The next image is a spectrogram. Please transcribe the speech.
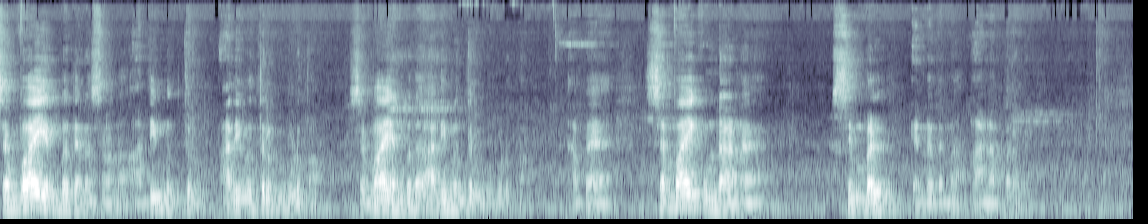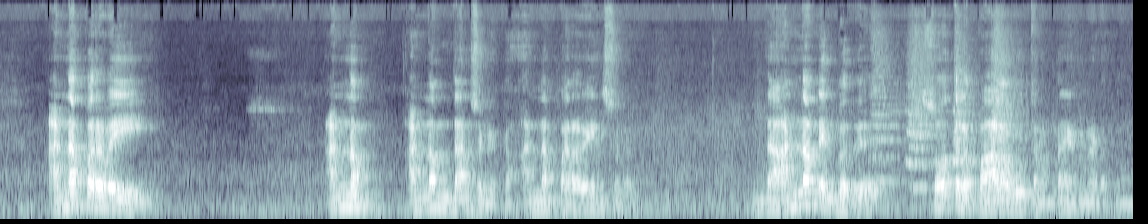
செவ்வாய் என்பது என்ன சொன்னால் அதிமுத்திருக்கு அதிமுத்திருக்கு கொடுத்தான் செவ்வாய் என்பது அதிமுத்திருக்கு கொடுத்தான் அப்போ செவ்வாய்க்கு உண்டான சிம்பல் என்னதுன்னா அன்னப்பறவை. அன்னப்பறவை அன்னம் அன்னம் தான் சொல்லியிருக்கான் அன்னப்பறவைன்னு சொல்லலாம் இந்த அன்னம் என்பது சோத்தில் பாலை ஊற்றினோம்னா என்ன நடக்கும்?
